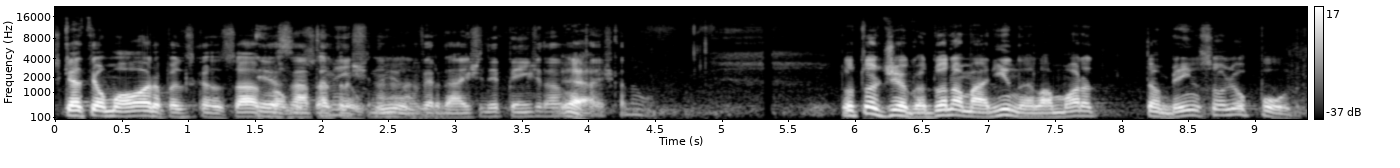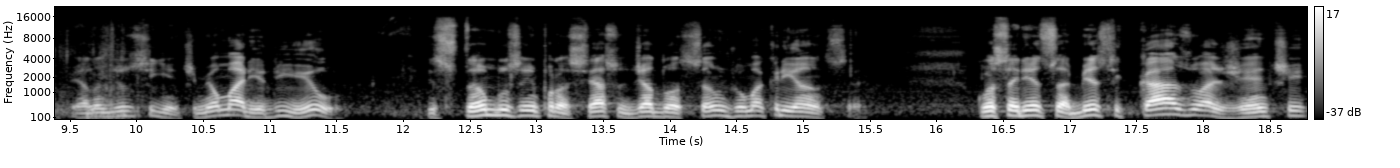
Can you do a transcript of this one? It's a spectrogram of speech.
Se quer ter uma hora para descansar, para almoçar tranquilo. Né? Na verdade, depende da vontade é. de cada um. Doutor Diego, a dona Marina, ela mora também em São Leopoldo. Ela diz o seguinte, meu marido e eu estamos em processo de adoção de uma criança. Gostaria de saber se caso a gente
